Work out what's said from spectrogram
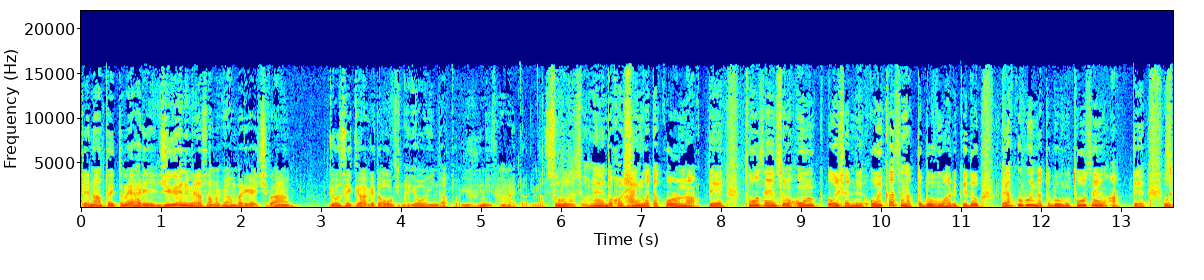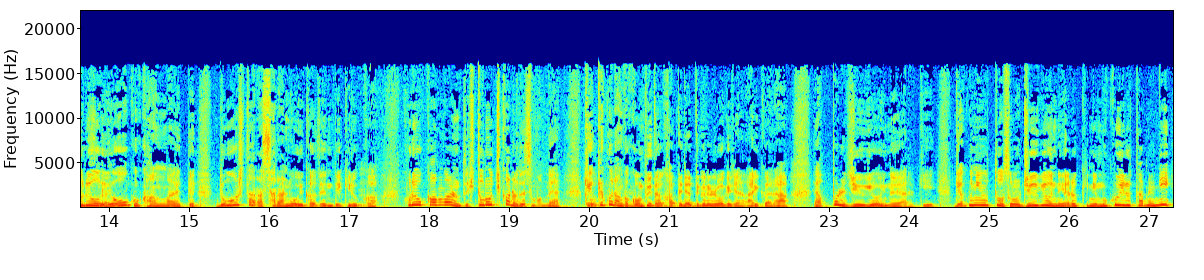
でなんといってもやはり従業員の皆さんの頑張りが一番業績を上げた大きな要因だというふうに考えております。そうですよね、だから新型コロナって、はい、当然、その御社に追い風になった部分もあるけど、逆風になった部分も当然あって、それをよく考えて、どうしたらさらに追い風にできるか、これを考えるのって人の力ですもんね、結局なんかコンピューターが勝手にやってくれるわけじゃないから、やっぱり従業員のやる気、逆に言うと、その従業員のやる気に報いるために、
